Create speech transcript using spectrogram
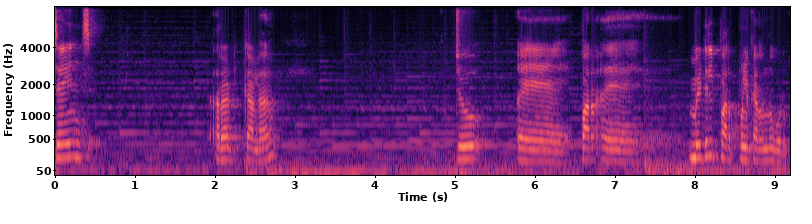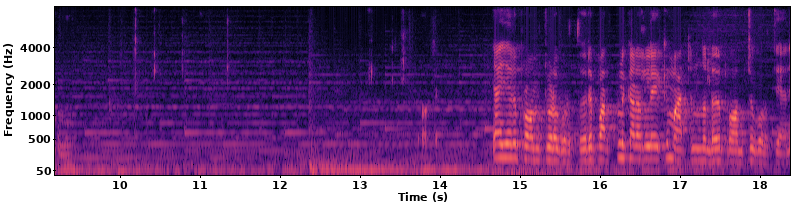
change red colour to middle purple കറന്ന് കൊടുക്കുന്നു. ഓക്കെ ഞാൻ ഈ ഒരു പ്രോംപ്റ്റ് കൂടെ കൊടുത്തു. ഒരു പർപ്പിൾ കളറിലേക്ക് മാറ്റണം എന്നുള്ള ഒരു പ്രോംപ്റ്റ് കൊടുത്തു ഞാൻ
